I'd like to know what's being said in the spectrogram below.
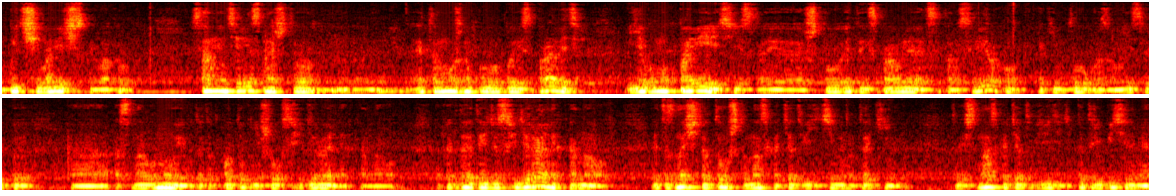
быть человеческой вокруг. Самое интересное, что это можно было бы исправить, я бы мог поверить, если что это исправляется там сверху каким-то образом, если бы э, основной вот этот поток не шел с федеральных каналов. А когда это идет с федеральных каналов, это значит о том, что нас хотят видеть именно такими. То есть нас хотят видеть потребителями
